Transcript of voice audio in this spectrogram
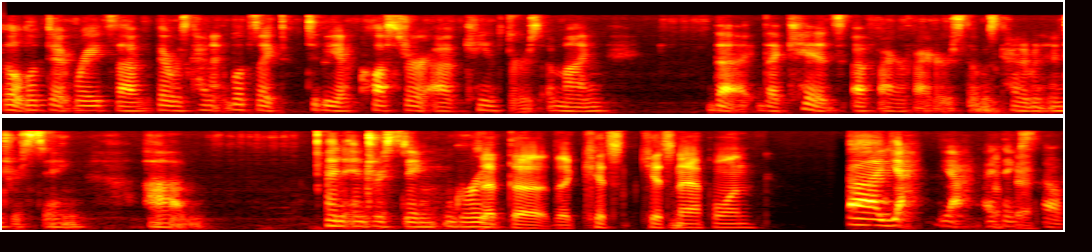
that looked at rates of there was kind of looks like to be a cluster of cancers among the the kids of firefighters. That was kind of an interesting um, an interesting group. Is that the the kids Kitsap one? Uh, yeah, yeah, I okay. think so.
